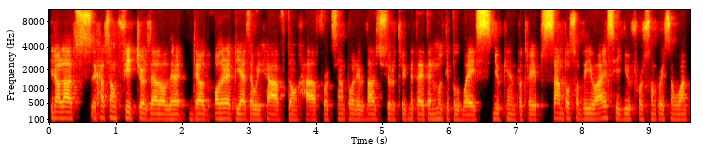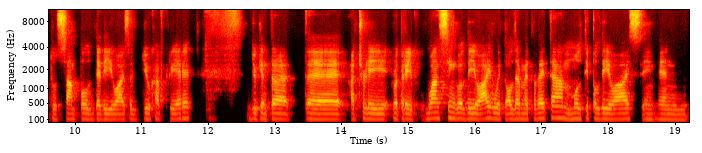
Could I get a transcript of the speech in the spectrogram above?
it allows, it has some features that other, the other APIs that we have don't have. For example, it allows you to retrieve metadata in multiple ways. You can retrieve samples of the UIs if you, for some reason, want to sample the DOIs that you have created. You can uh, actually retrieve one single DOI with all their metadata, multiple DOIs in, in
